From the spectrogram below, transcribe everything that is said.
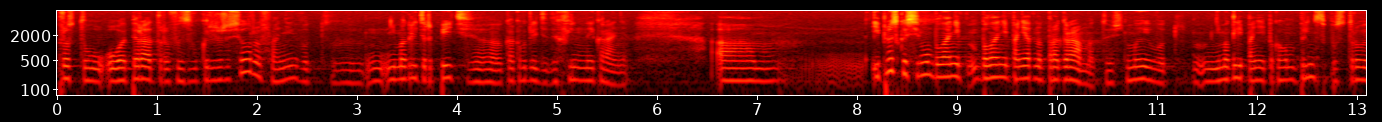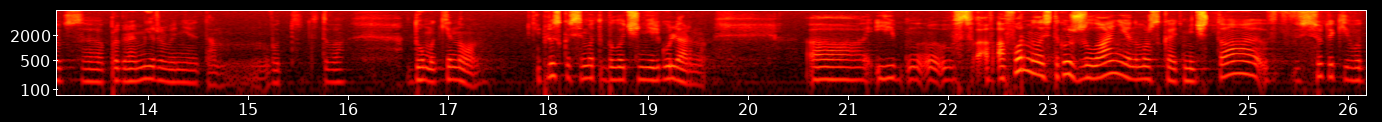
просто у, операторов и звукорежиссеров они вот не могли терпеть, как выглядит их фильм на экране. И плюс ко всему была, не, была непонятна программа. То есть мы вот не могли понять, по какому принципу строится программирование там, вот этого дома кино. И плюс ко всему это было очень нерегулярно. А, и оформилось такое желание, ну, можно сказать, мечта все-таки вот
